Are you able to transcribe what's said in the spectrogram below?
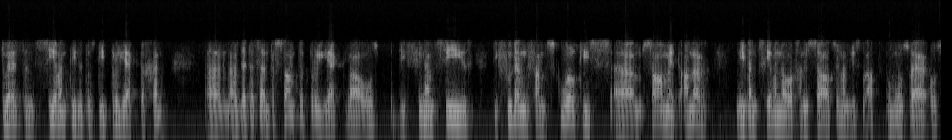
2017 het ons die projek begin. Ehm uh, nou dit is 'n interessante projek waar ons die finansier die voeding van skooltjies ehm um, saam met ander nuwensgewende organisasies want dis wat kom ons werk ons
